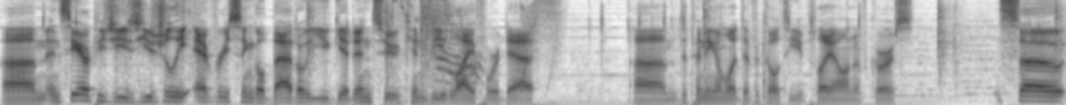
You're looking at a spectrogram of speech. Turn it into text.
Um, in CRPGs, usually every single battle you get into can be life or death, um, depending on what difficulty you play on, of course. So,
